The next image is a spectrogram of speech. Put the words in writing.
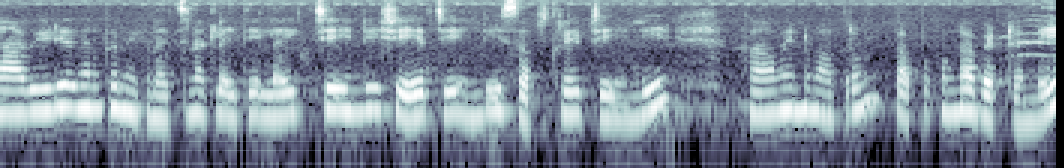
నా వీడియో కనుక మీకు నచ్చినట్లయితే లైక్ చేయండి షేర్ చేయండి సబ్స్క్రైబ్ చేయండి. కామెంట్ మాత్రం తప్పకుండా పెట్టండి.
